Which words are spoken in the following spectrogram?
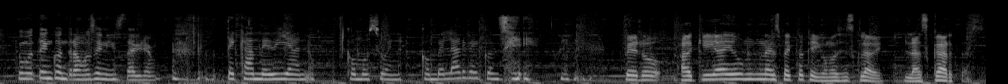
¿Cómo te encontramos en Instagram? Tecameviano, como suena, con B larga y con C. Pero aquí hay un aspecto que digamos es clave, las cartas.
